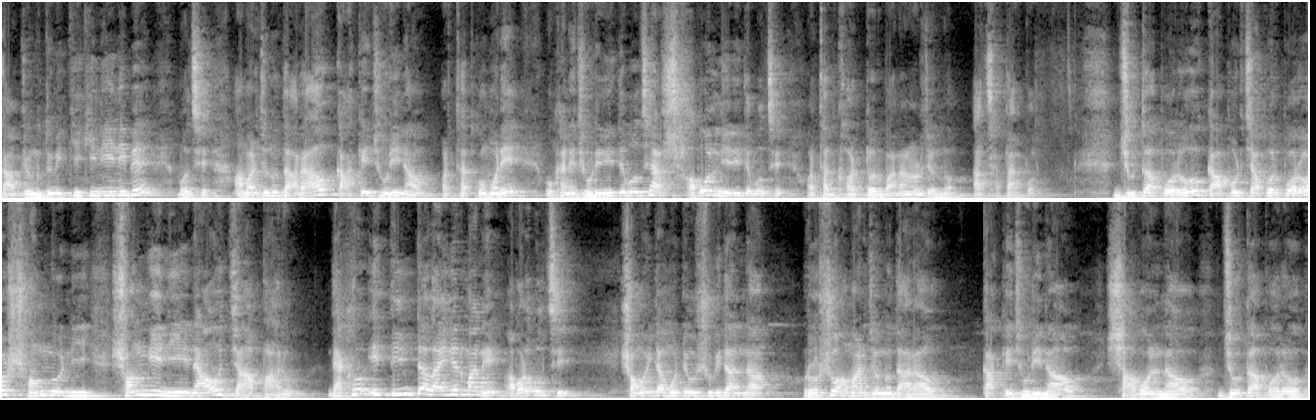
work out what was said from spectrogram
তার জন্য তুমি কি কি নিয়ে নিবে? বলছে, আমার জন্য দাঁড়াও, কাকে ঝুড়ি নাও? অর্থাৎ কোমরে ওখানে ঝুড়ি নিতে বলছে, আর শাবল নিয়ে নিতে বলছে, অর্থাৎ ঘরটর বানানোর জন্য। আচ্ছা তারপর। জুতা পরো, কাপড় চাপড় পরো, সঙ্গ নি, সঙ্গে নিয়ে নাও যা পারো। দেখো, এই তিনটা লাইনের মানে আবারও বলছি, সময়টা মোটেও সুবিধার না। রসো আমার জন্য দাঁড়াও, কাকে ঝুড়ি নাও শাবল নাও, জুতা পরো,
